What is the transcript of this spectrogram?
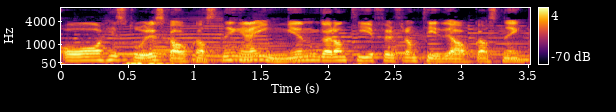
og historisk avkastning er ingen garanti for framtidig avkastning.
